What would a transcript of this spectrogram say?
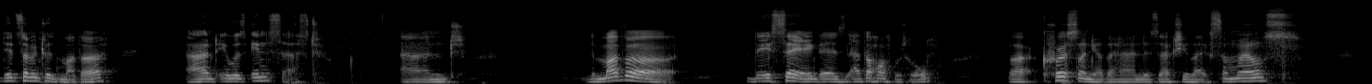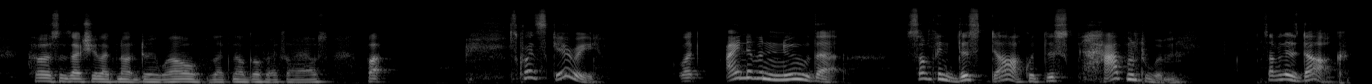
did something to his mother, and it was incest. And the mother, they saying, is at the hospital. But Chris, on the other hand, is actually like somewhere else. Person's actually like not doing well, like not go for like someone else. But it's quite scary. Like I never knew that something this dark would this happen to him. Something this dark.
